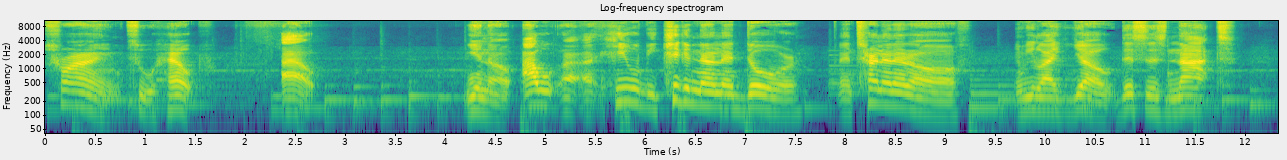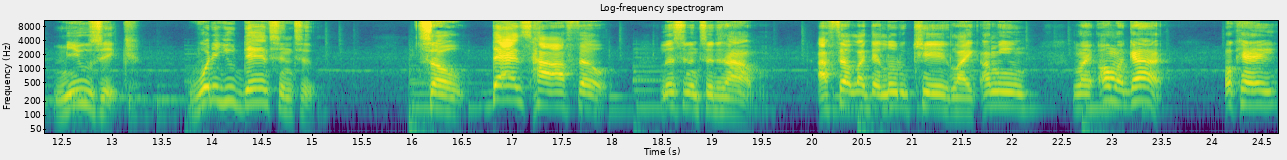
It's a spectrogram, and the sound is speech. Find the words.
trying to help out you know, I will. Uh, uh, he will be kicking down that door and turning it off and be like, yo, this is not music. What are you dancing to? So that's how I felt listening to this album. I felt like that little kid, like, I mean, like, oh my God, okay,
